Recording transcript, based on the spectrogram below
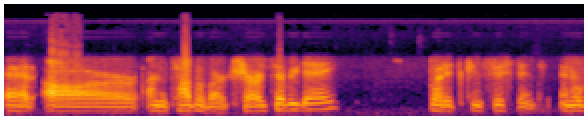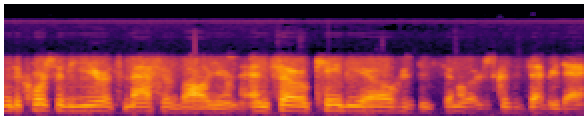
at our on the top of our charts every day, but it's consistent. And over the course of a year, it's massive volume. And so KBO has been similar just because it's every day.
